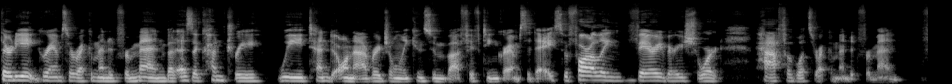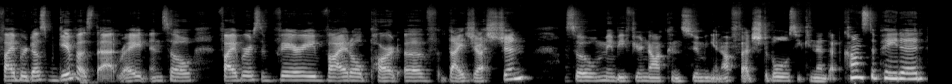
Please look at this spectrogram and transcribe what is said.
38 grams are recommended for men, but as a country, we tend to, on average, only consume about 15 grams a day. So, falling very, very short, half of what's recommended for men. Fiber does give us that, right? And so, fiber is a very vital part of digestion. So, maybe if you're not consuming enough vegetables, you can end up constipated.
